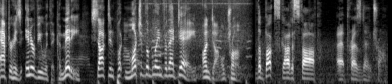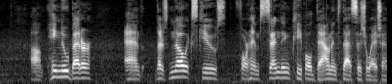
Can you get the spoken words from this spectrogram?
After his interview with the committee, Stockton put much of the blame for that day on Donald Trump. The buck's got to stop at President Trump. Um, he knew better, and there's no excuse for him sending people down into that situation.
